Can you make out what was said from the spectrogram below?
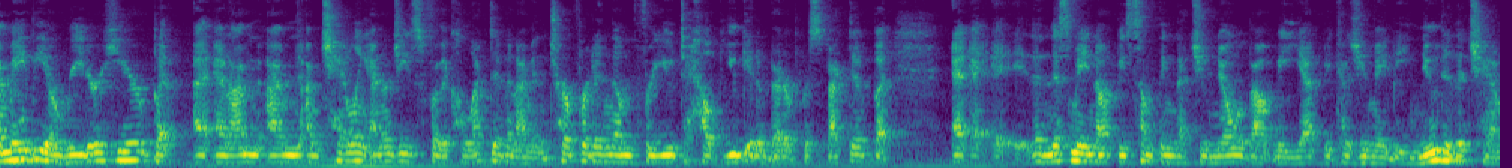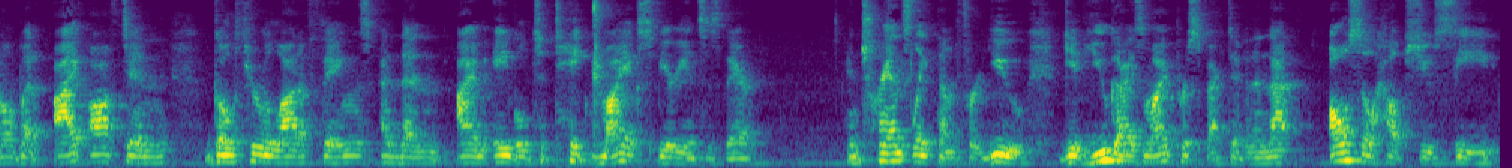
I may be a reader here but uh, and I'm, I'm i'm channeling energies for the collective and i'm interpreting them for you to help you get a better perspective but and this may not be something that you know about me yet because you may be new to the channel but i often go through a lot of things and then I'm able to take my experiences there and translate them for you, give you guys my perspective, and then that also helps you see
